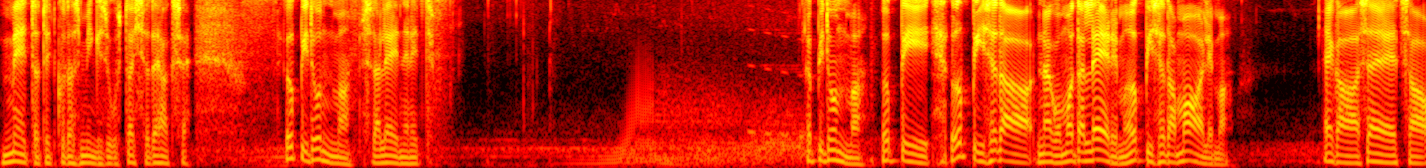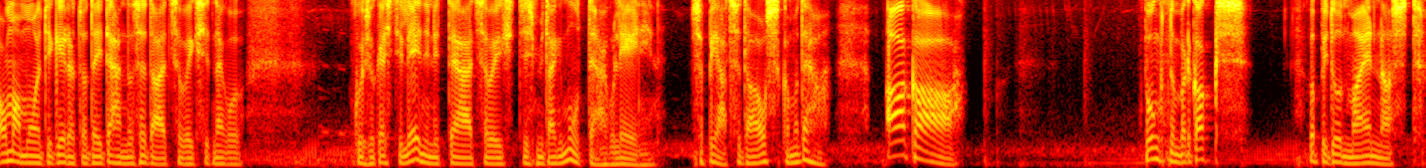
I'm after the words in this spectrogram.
meetodid, kuidas mingisugust asja tehakse. õpi tundma seda Leninit. Õpi tundma, õpi, õpi seda nagu modelleerima, õpi seda maalima. ega see, et sa omamoodi kirjutad, ei tähenda seda, et sa võiksid nagu kui sihuke hästi Leninit teha, et sa võiksid siis midagi muud teha kui Lenin sa pead seda oskama teha, aga punkt number kaks, õpi tundma ennast.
